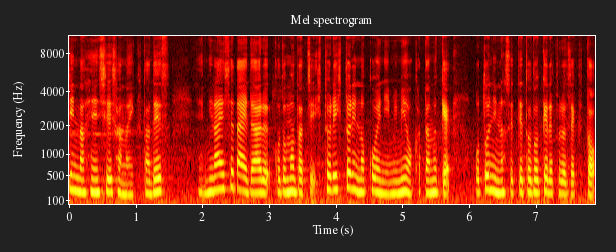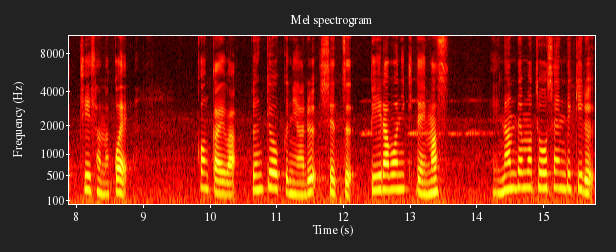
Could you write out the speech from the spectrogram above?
にちは、新羅編集者の生田です。え未来世代である子どもたち一人一人の声に耳を傾け、音に乗せて届けるプロジェクト小さな声。今回は文京区にある施設 B ラボに来ています。え何でも挑戦できる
